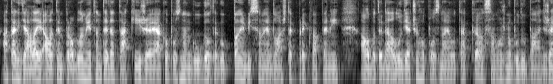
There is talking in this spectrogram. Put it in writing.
a tak ďalej, ale ten problém je tam teda taký, že ako poznám Google, tak úplne by som nebol až tak prekvapený, alebo teda ľudia, čo ho poznajú, tak sa možno budú báť, že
